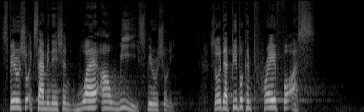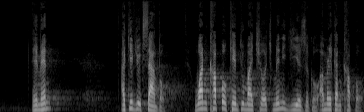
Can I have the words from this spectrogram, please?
Spiritual examination. Where are we spiritually? So that people can pray for us. Amen. I give you example. One couple came to my church many years ago, American couple.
